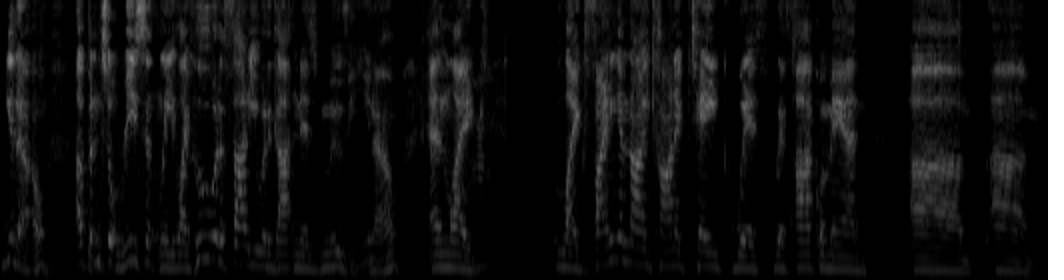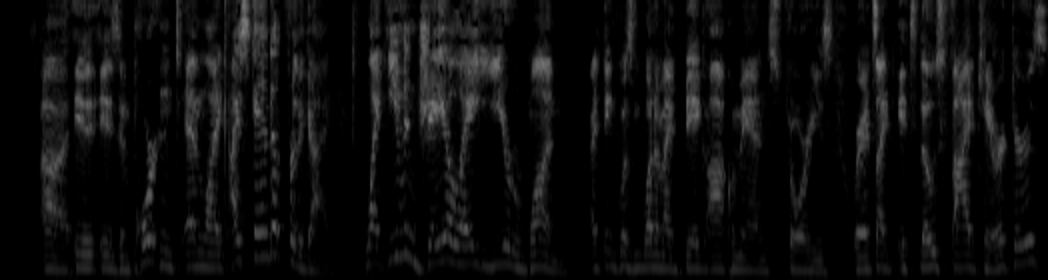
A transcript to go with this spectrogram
you know, up until recently, like who would have thought he would have gotten his movie, you know? And like like finding an iconic take with with Aquaman um um uh is, is important and like I stand up for the guy. Like even JLA year 1 I think was one of my big Aquaman stories where it's like it's those five characters,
